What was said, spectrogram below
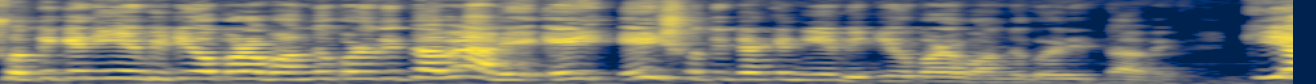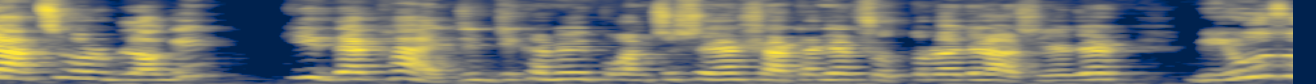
সতীকে নিয়ে ভিডিও করা বন্ধ করে দিতে হবে, আর এই এই সতীটাকে নিয়ে ভিডিও করা বন্ধ করে দিতে হবে। কি আছে ওর ব্লগে কি দেখায়? যে যেখানে ওই পঞ্চাশ হাজার, ষাট হাজার, সত্তর হাজার, আশি হাজার ভিউজ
